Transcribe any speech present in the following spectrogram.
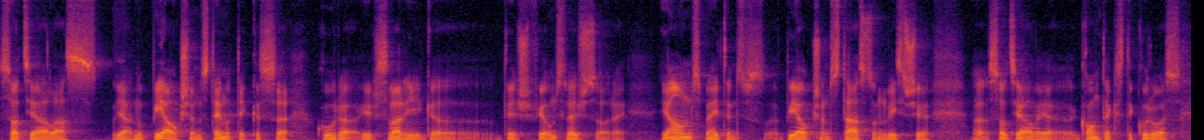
sociālās jā, nu, pieaugšanas tematikas, uh, kura ir svarīga tieši filmas režisorei. Jaunas meitenes, pieaugšanas stāsts un visi šie uh, sociālie konteksti, kuros viņa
